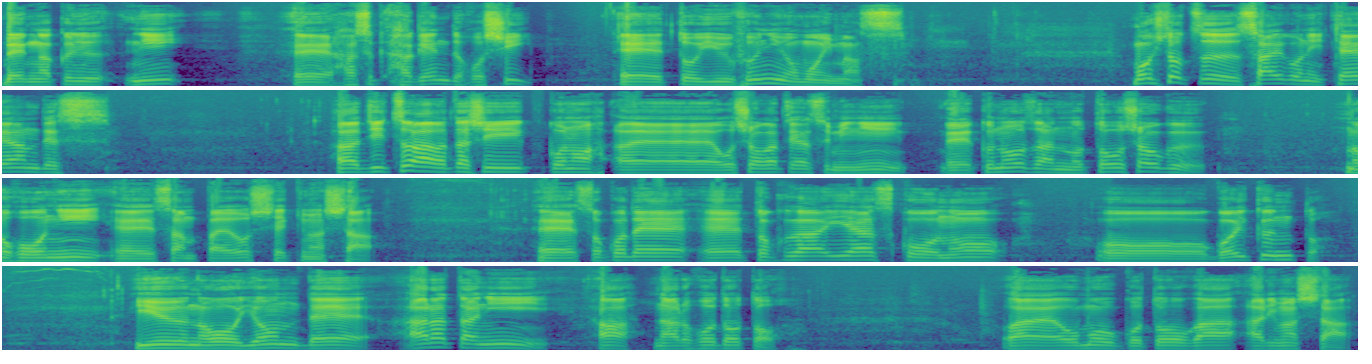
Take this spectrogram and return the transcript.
勉学に、え励んでほしい、えというふうに思います。もう一つ最後に提案です。あ実は私この、えー、お正月休みに、えー、久能山の東照宮の方に、えー、参拝をしてきました、えー、そこで、えー、徳川家康公のご遺訓というのを読んで新たにあなるほどと思うことがありました。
